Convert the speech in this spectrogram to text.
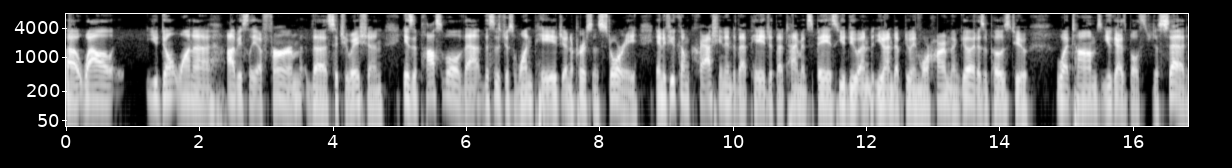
uh, while you don't want to obviously affirm the situation, is it possible that this is just one page in a person's story, and if you come crashing into that page at that time and space, you do end you end up doing more harm than good, as opposed to what Tom's you guys both just said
